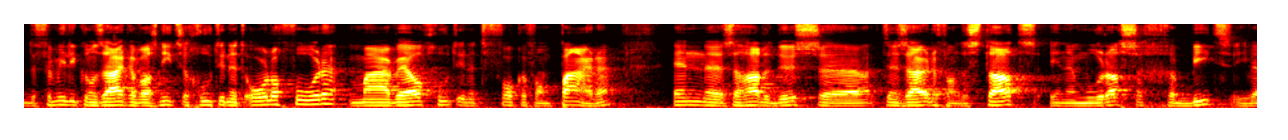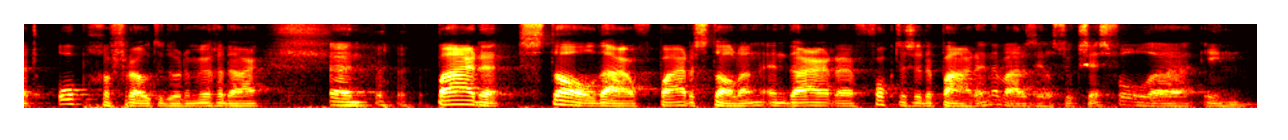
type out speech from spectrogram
de familie Gonzaga was niet zo goed in het oorlog voeren, maar wel goed in het fokken van paarden. En uh, ze hadden dus uh, ten zuiden van de stad, in een moerassig gebied, die werd opgefroten door de muggen daar, een paardenstal daar, of paardenstallen. En daar uh, fokten ze de paarden en daar waren ze heel succesvol in.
